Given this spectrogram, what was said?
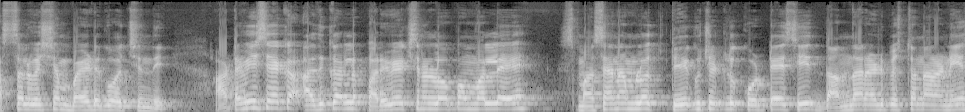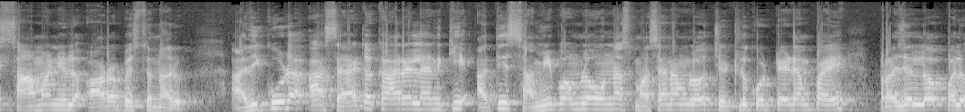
అస్సలు విషయం బయటకు వచ్చింది. అటవీ శాఖ అధికారుల పర్యవేక్షణ లోపం వల్లే శ్మశానంలో టేకు చెట్లు కొట్టేసి దందా నడిపిస్తున్నారని సామాన్యులు ఆరోపిస్తున్నారు. అది కూడా ఆ శాఖ కార్యాలయానికి అతి సమీపంలో ఉన్న శ్మశానంలో చెట్లు కొట్టేయడంపై ప్రజల్లో పలు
